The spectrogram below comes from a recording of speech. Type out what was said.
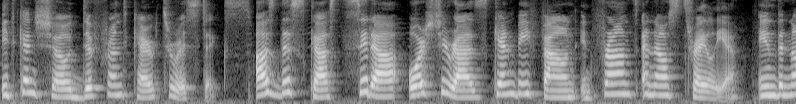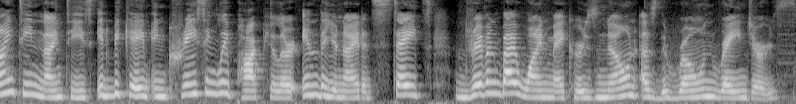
it can show different characteristics. As discussed, Syrah or Shiraz can be found in France and Australia. In the 1990s, it became increasingly popular in the United States, driven by winemakers known as the Rhone Rangers.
